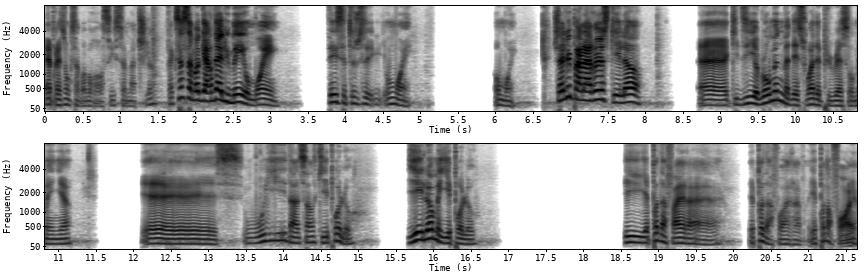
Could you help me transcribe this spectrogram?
L'impression que ça va brasser ce match-là. Fait que ça, ça m'a gardé allumé au moins. Tu sais, c'est au moins. Au moins. Salut Palarus qui est là. Euh, qui dit Roman me déçoit depuis WrestleMania. Oui, dans le sens qu'il est pas là. Il est là, mais il est pas là. Il n'y a pas d'affaire à. Il n'y a pas d'affaire. Il a pas d'affaire.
